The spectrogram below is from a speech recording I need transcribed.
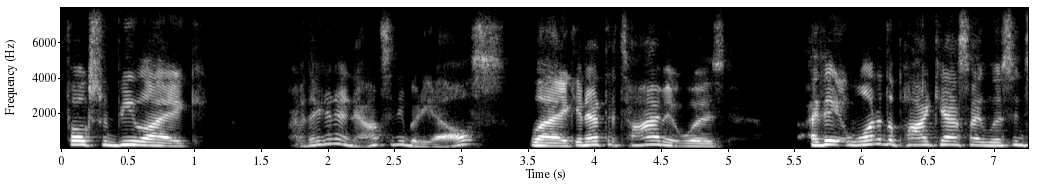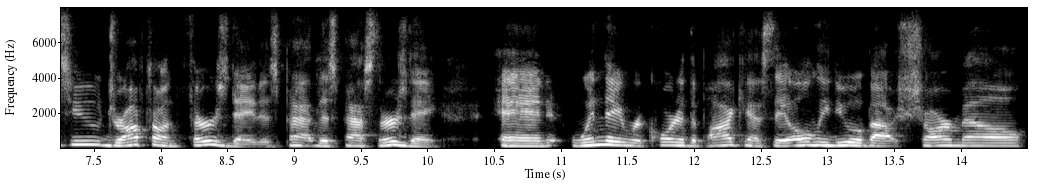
folks would be like, Are they going to announce anybody else? Like, and at the time it was I think one of the podcasts I listened to dropped on Thursday, this past this past Thursday. And when they recorded the podcast, they only knew about Sharmell,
